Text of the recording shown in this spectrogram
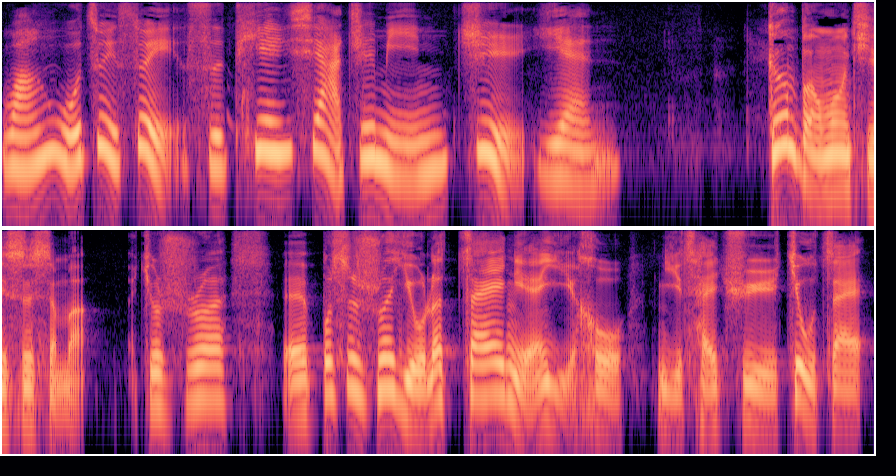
王无罪遂，思天下之民至焉。根本问题是什么？就是说，呃，不是说有了灾年以后，你才去救灾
